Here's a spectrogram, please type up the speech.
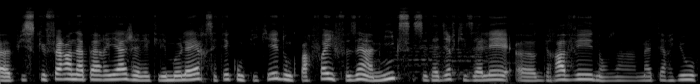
euh, puisque faire un appareillage avec les molaires, c'était compliqué. Donc, parfois, ils faisaient un mix, c'est-à-dire qu'ils allaient euh, graver dans un matériau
